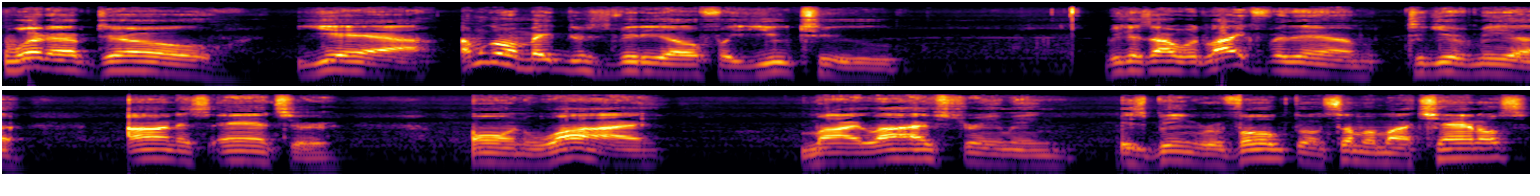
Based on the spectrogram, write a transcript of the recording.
What up, Joe? Yeah, I'm going to make this video for YouTube because I would like for them to give me a honest answer on why my live streaming is being revoked on some of my channels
